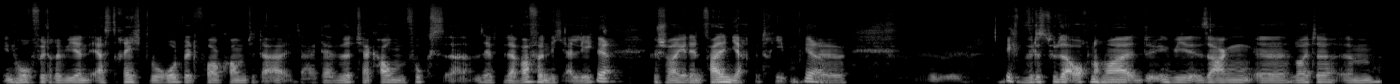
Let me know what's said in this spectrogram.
in Hochwildrevieren erst recht, wo Rotwild vorkommt, da, da, da wird ja kaum ein Fuchs äh, selbst mit der Waffe nicht erlegt, ja. geschweige denn Fallenjagd betrieben. Ja. Äh, ich, Würdest du da auch nochmal irgendwie sagen, äh, Leute, ähm,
